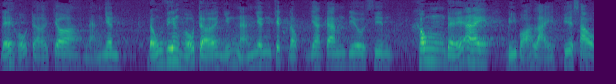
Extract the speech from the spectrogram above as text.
để hỗ trợ cho nạn nhân động viên hỗ trợ những nạn nhân chất độc da cam dioxin không để ai bị bỏ lại phía sau.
